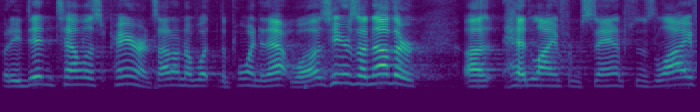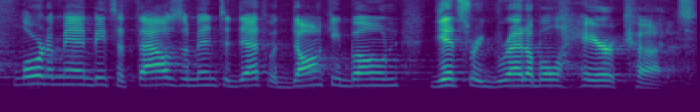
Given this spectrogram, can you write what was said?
but he didn't tell his parents. I don't know what the point of that was. Here's another uh, headline from Samson's life Florida man beats a thousand men to death with donkey bone, gets regrettable haircut.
